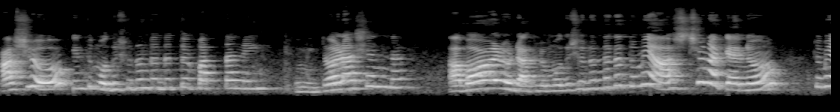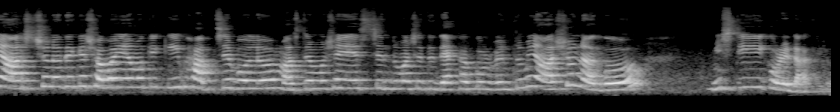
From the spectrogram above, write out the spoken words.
আসো। কিন্তু মধুসূদন দাদার তো পাত্তা নেই। উনি তো আর আসেন না। আবার ও ডাকলো, মধুসূদন দাদা, তুমি আসছো না কেন? তুমি আসছো না দেখে সবাই আমাকে কি ভাবছে বলো? মাস্টারমশাই এসছেন, তোমার সাথে দেখা করবেন। তুমি আসো না গো। মিষ্টি করে ডাকলো।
